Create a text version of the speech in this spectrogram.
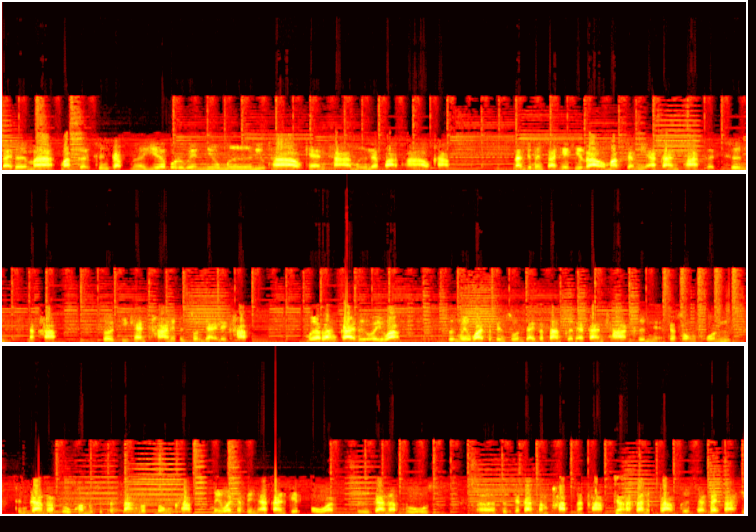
แต่โดยมากมักเกิดขึ้นกับเนื้อเยื่อบริเวณนิ้วมือ นิ้วเท้า แขนขามือและฝ่าเท้าครับ นั่นจะเป็นสาเหตุที่เรามักจะมีอาการชาเกิดขึ้นนะครับ โดยที่แขนขาเนี่ยเป็นส่วนใหญ่เลยครับ เมื่อร่างกายหรืออวัยวะซึ่งไม่ว่าจะเป็นส่วนใดก็ตามเกิดอาการชาขึ้นเนี่ยจะส่งผล ถึงการรับรู้ความรู้สึกต่างๆ ลดลงครับ ไม่ว่าจะเป็นอาการเจ็บปวด หรือการรับรู้เอ่อสึกจากการสัมผัสนะครับครับอาการดังกล่าวเกิดจากได้สาเห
